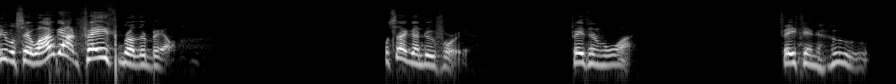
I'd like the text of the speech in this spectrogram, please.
people say, Well, I've got faith, Brother Bill. What's that going to do for you? Faith in what? Faith in who?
